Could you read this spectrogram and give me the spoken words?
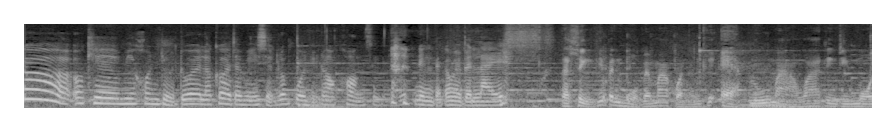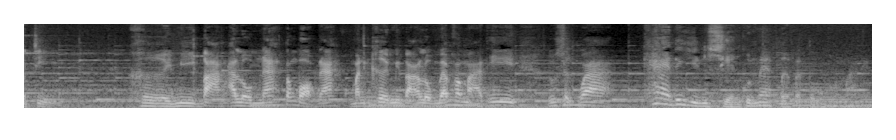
ก็โอเค มีคนอยู่ด้วยแล้วก็จะมีเสียงรบกวนอยู่นอกห้องซึ่งนิดนึงแต่ก็ไม่เป็นไร แต่สิ่งที่เป็นห่วงไปมากกว่านั้น คือแอบรู้มาว่าจริง ๆ โมจิ เคยมีบางอารมณ์นะ ต้องบอกนะ มันเคยมีบางอารมณ์แวบเข้ามาที่รู้สึกว่าแค่ได้ยินเสียงคุณแม่เปิดประตูเข้ามาเนี่ย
